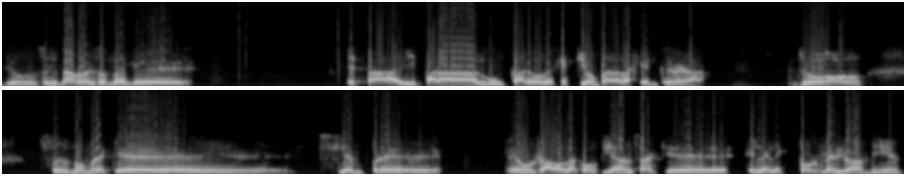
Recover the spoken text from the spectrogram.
yo soy una persona que está ahí para algún cargo de gestión para la gente, ¿verdad? Yo soy un hombre que siempre he honrado la confianza que el elector me dio a mí en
